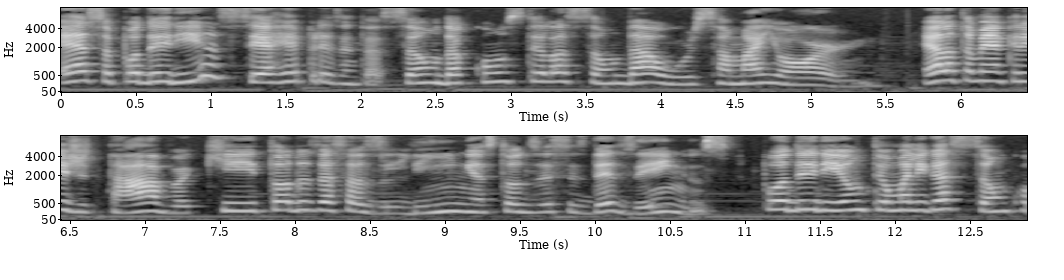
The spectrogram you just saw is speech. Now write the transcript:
essa poderia ser a representação da constelação da Ursa Maior. Ela também acreditava que todas essas linhas, todos esses desenhos poderiam ter uma ligação com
